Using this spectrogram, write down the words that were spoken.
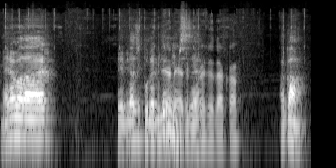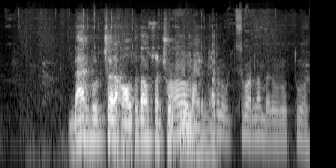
Merhabalar. Ve birazcık vurabilir miyim size? dikkat et agam. Agam. Ben bu çarı 6'dan sonra çok Aa, iyi oynuyorum ya. Mahtar'ın ultisi var lan ben unuttum onu.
